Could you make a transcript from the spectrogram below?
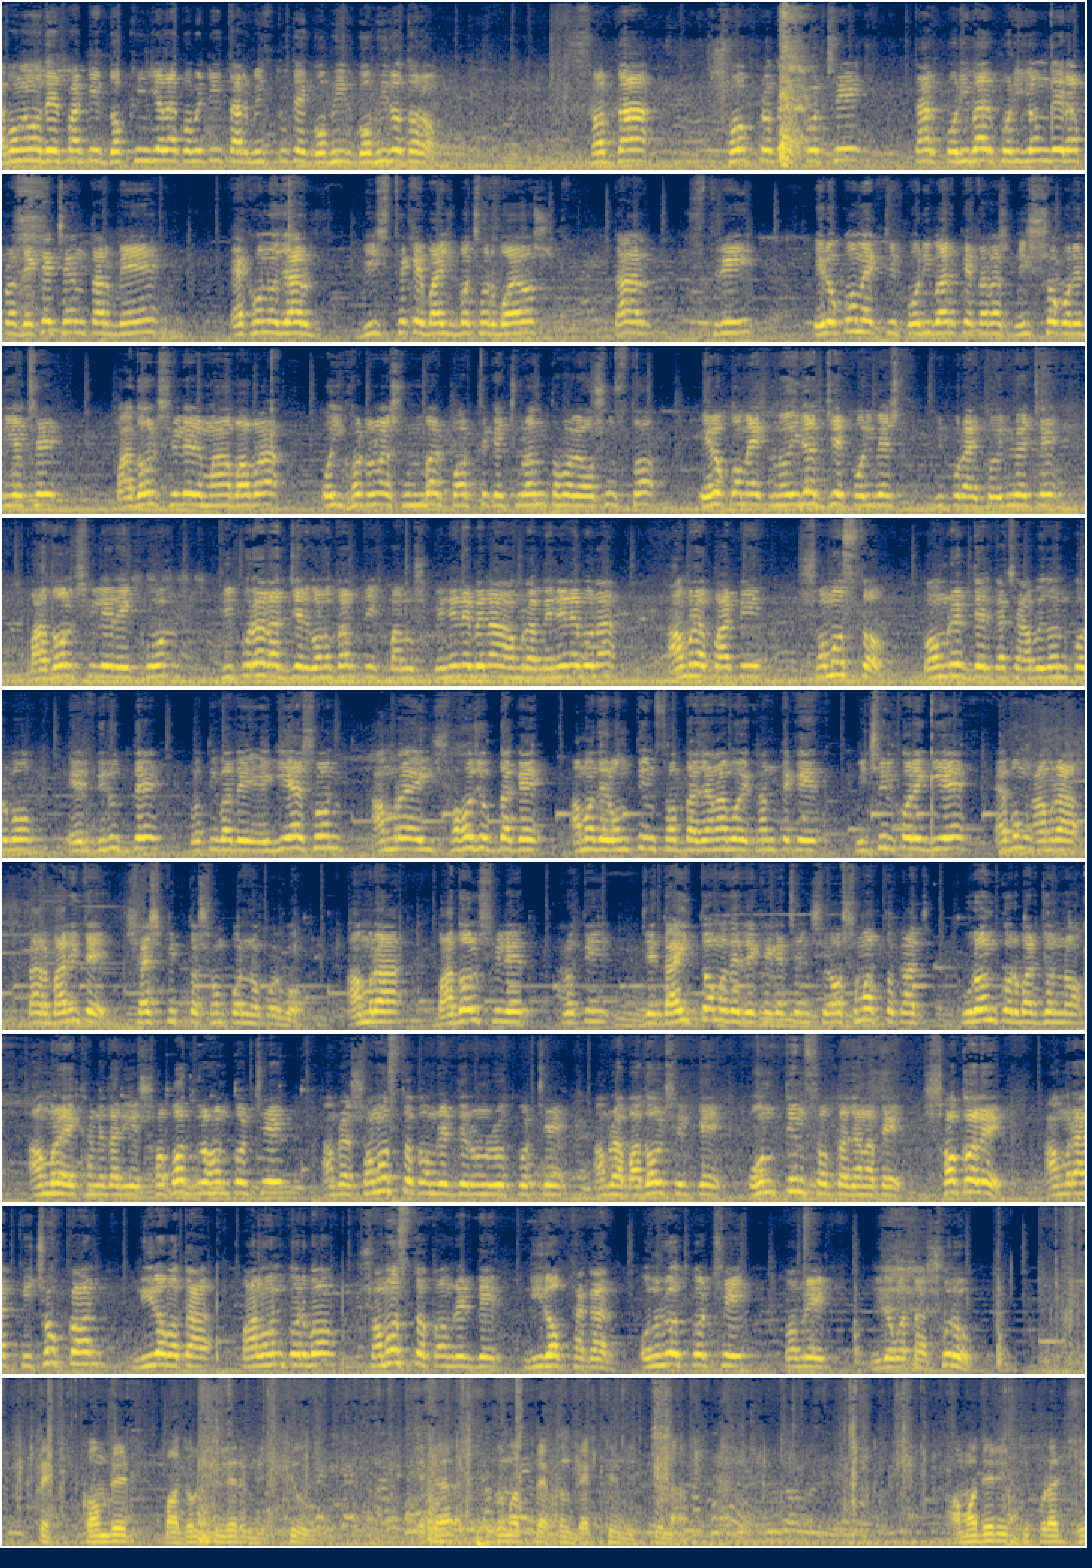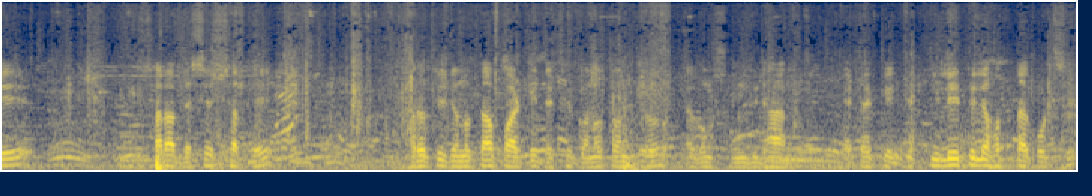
এবং আমাদের পার্টির দক্ষিণ জেলা কমিটি তার মৃত্যুতে গভীর গভীরতর শ্রদ্ধা, শোক প্রকাশ করছে। তার পরিবার, পরিজনদের আপনারা দেখেছেন, তার মেয়ে এখনও যার বিশ থেকে বাইশ বছর বয়স। তার স্ত্রী এরকম একটি পরিবারকে তারা নিঃস্ব করে দিয়েছে। বাদল শীলের মা বাবা ওই ঘটনা শুনবার পর থেকে চূড়ান্তভাবে অসুস্থ। এরকম এক নৈরাজ্যের পরিবেশ ত্রিপুরায় তৈরি হয়েছে। বাদল শীলের এই কোন ত্রিপুরা রাজ্যের গণতান্ত্রিক মানুষ মেনে নেবে না, আমরা মেনে নেব না। আমরা পার্টির সমস্ত কমরেডদের কাছে আবেদন করব। এর বিরুদ্ধে প্রতিবাদে এগিয়ে আসুন। আমরা এই সহযোদ্ধাকে আমাদের অন্তিম শ্রদ্ধা জানাব। এখান থেকে মিছিল করে গিয়ে এবং আমরা তার বাড়িতে শেষকৃত্য সম্পন্ন করব। আমরা বাদল শিলের প্রতি যে দায়িত্ব আমাদের রেখে গেছেন, সে অসমাপ্ত কাজ পূরণ করবার জন্য আমরা এখানে দাঁড়িয়ে শপথ গ্রহণ করছি। আমরা সমস্ত কমরেডদের অনুরোধ করছি, আমরা বাদল শিলকে অন্তিম শ্রদ্ধা জানাতে সকলে আমরা কিছুক্ষণ নীরবতা পালন করব। সমস্ত কমরেডদের নীরব থাকার অনুরোধ করছি। কমরেড, নীরবতা শুরু। কমরেড বাদল শীলের মৃত্যু, এটা শুধুমাত্র একজন ব্যক্তির মৃত্যু না আমাদের এই ত্রিপুরাজ্যে সারা দেশের সাথে ভারতীয় জনতা পার্টি দেশের গণতন্ত্র এবং সংবিধান এটাকে যে তিলে তিলে হত্যা করছে,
